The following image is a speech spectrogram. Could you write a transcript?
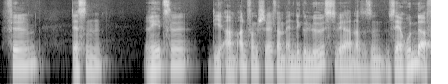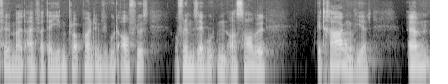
Film, dessen Rätsel, die am Anfang gestellt werden, am Ende gelöst werden. Also es ist ein sehr runder Film halt einfach, der jeden Plotpoint irgendwie gut auflöst und von einem sehr guten Ensemble getragen wird. Ähm,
